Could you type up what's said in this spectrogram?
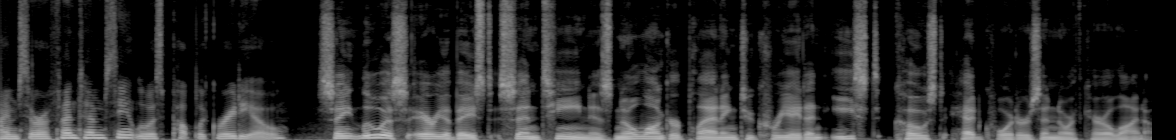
I'm Sarah Fentem, St. Louis Public Radio. St. Louis area based Centene is no longer planning to create an East Coast headquarters in North Carolina.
